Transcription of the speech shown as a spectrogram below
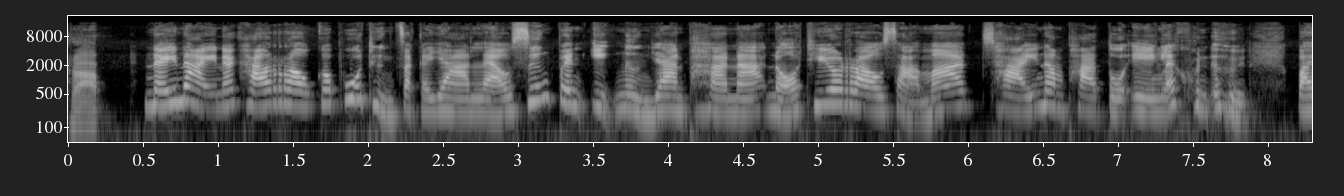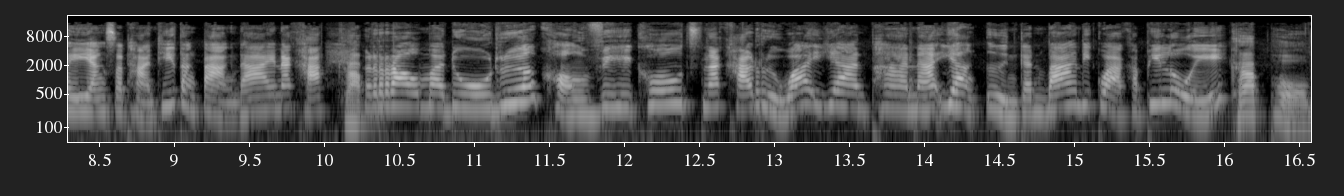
ครับ ไหนๆนะคะ เราก็พูดถึงจักรยานแล้ว ซึ่งเป็นอีกหนึ่งยานพาหนะเนาะที่เราสามารถใช้นำพาตัวเองและคนอื่น ไปยังสถานที่ต่างๆได้นะคะครับเรามาดูเรื่องของ vehicles นะคะ หรือว่ายานพาหนะอย่างอื่นกันบ้างดีกว่าค่ะพี่หลุย ครับผม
